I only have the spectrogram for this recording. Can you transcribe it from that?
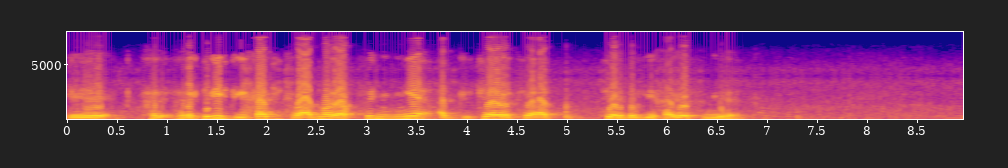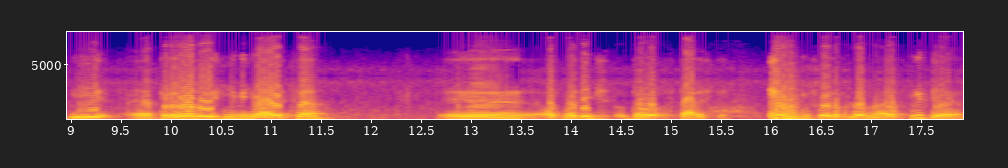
И характеристики качества одной овцы не отличаются от всех других овец в мире. И э, природа их не меняется э, от младенчества до старости. Происходит определенное раскрытие,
